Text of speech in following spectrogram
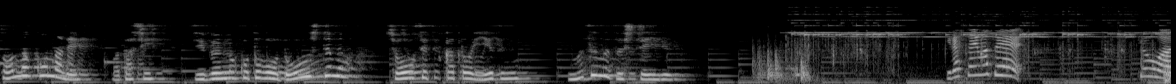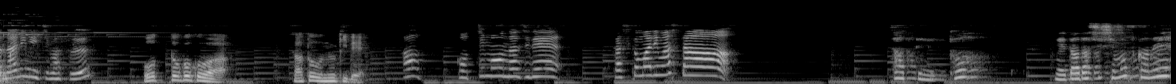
そんなこんなで、私、自分のことをどうしても小説家と言えずに、ムズムズしている。いらっしゃいませ。今日は何にします？ホットココア、砂糖抜きで。あ、こっちも同じで。かしこまりました。さてと、ネタ出ししますかね。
